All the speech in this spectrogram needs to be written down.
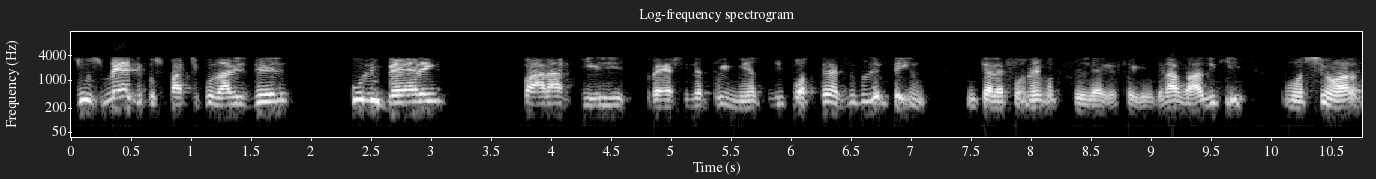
que os médicos particulares dele o liberem para que preste depoimentos importantes? Inclusive, tem um, um telefonema que foi, foi gravado e que uma senhora,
